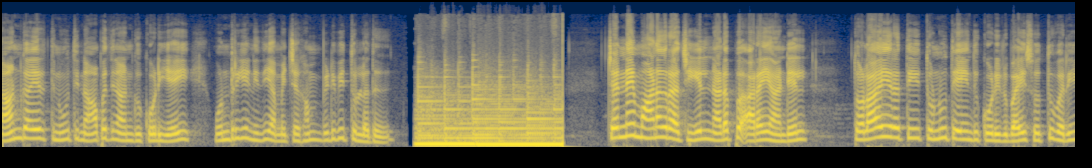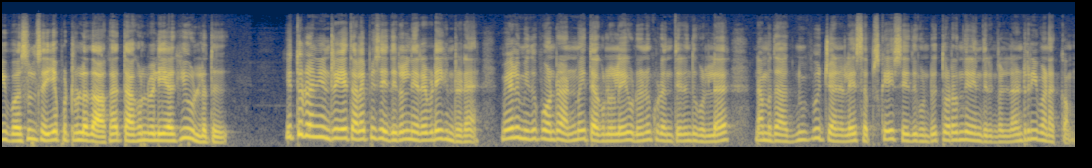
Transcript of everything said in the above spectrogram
நான்காயிரத்தி நூற்றி நாற்பத்தி நான்கு கோடியை ஒன்றிய நிதி அமைச்சகம் விடுவித்துள்ளது. சென்னை மாநகராட்சியில் நடப்பு அரையாண்டில் தொள்ளாயிரத்தி தொண்ணூற்றி ஐந்து கோடி ரூபாய் சொத்து வரி வசூல் செய்யப்பட்டுள்ளதாக தகவல் வெளியாகியுள்ளது. இத்துடன் இன்றைய தலைப்பு செய்திகள் நிறைவடைகின்றன. மேலும் இதுபோன்ற அண்மை தகவல்களை உடனுக்குடன் தெரிந்து கொள்ள நமது அக்னிபூ சேனலை சப்ஸ்கிரைப் செய்து கொண்டு தொடர்ந்து இணைந்திருங்கள். நன்றி வணக்கம்.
